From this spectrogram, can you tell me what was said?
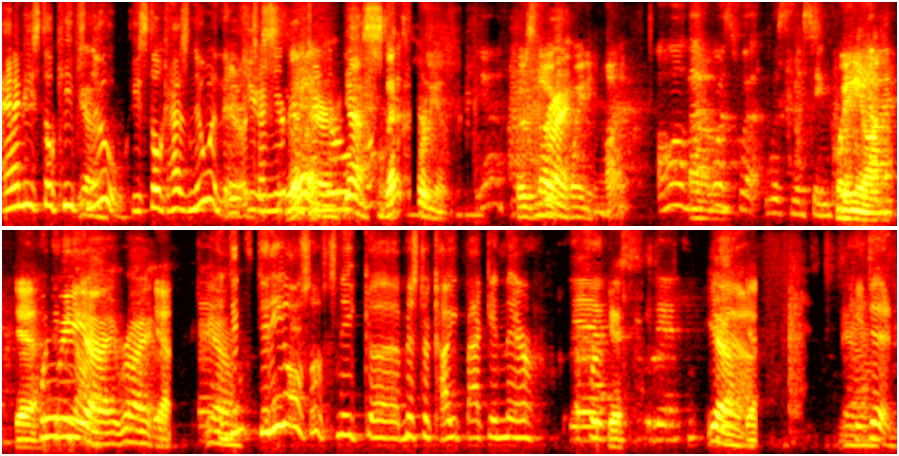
and he still keeps Yeah. new. He still has new in there. He A ten year, new in there, yes. That's brilliant. Yeah. There's no Right. Queenie, right? Oh, that Um, was what was missing. Queenie Eye. Yeah. Queenie Eye, right? Yeah. Yeah. And did, did he also sneak uh, Mr. Kite back in there? Yeah, Yes. he did. Yeah. Yeah. yeah. He did.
